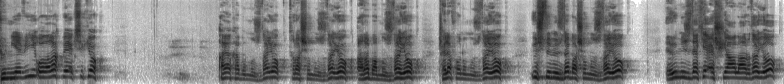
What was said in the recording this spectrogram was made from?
Dünyevi olarak bir eksik yok. Ayakkabımızda yok, tıraşımızda yok, arabamızda yok, telefonumuzda yok, üstümüzde başımızda yok, evimizdeki eşyalarda yok.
